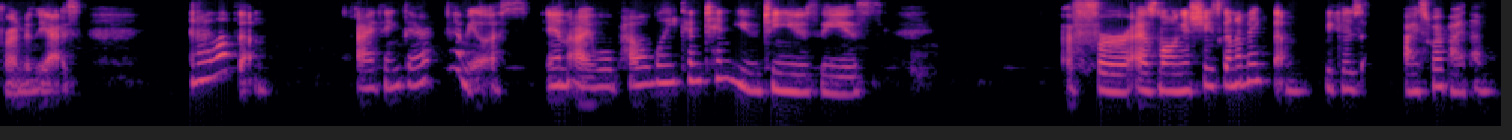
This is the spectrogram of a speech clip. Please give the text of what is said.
for under the eyes. And I love them. I think they're fabulous. And I will probably continue to use these for as long as she's going to make them because I swear by them.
